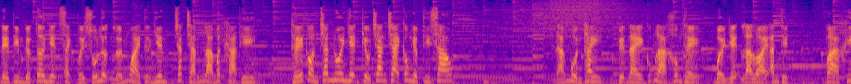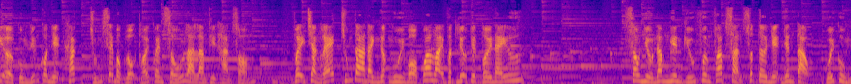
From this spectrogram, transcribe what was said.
để tìm được tơ nhện sạch với số lượng lớn ngoài tự nhiên chắc chắn là bất khả thi. Thế còn chăn nuôi nhện kiểu trang trại công nghiệp thì sao? Đáng buồn thay, việc này cũng là không thể, bởi nhện là loài ăn thịt. Và khi ở cùng những con nhện khác, chúng sẽ bộc lộ thói quen xấu là làm thịt hàng xóm. Vậy chẳng lẽ chúng ta đành ngậm ngùi bỏ qua loại vật liệu tuyệt vời này ư? Sau nhiều năm nghiên cứu phương pháp sản xuất tơ nhện nhân tạo, cuối cùng,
